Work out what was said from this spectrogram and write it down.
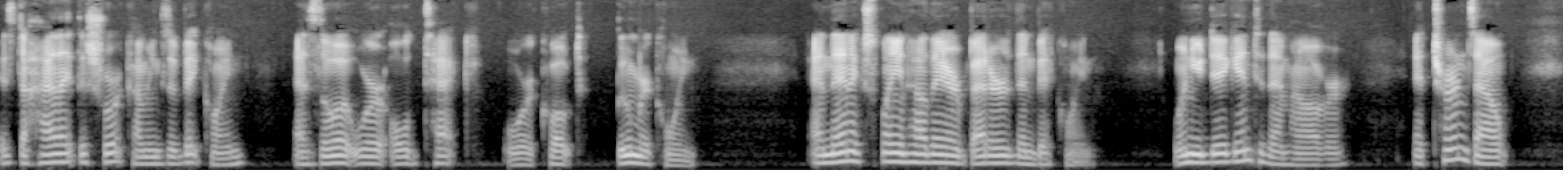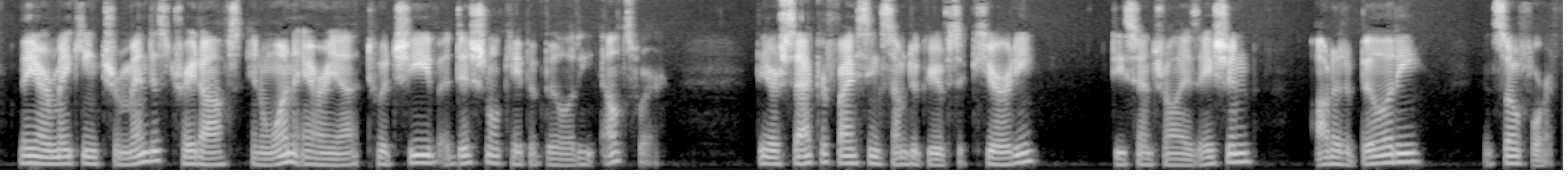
is to highlight the shortcomings of Bitcoin as though it were old tech or, quote, boomer coin. and then explain how they are better than Bitcoin. When you dig into them, however, it turns out they are making tremendous trade offs in one area to achieve additional capability elsewhere. They are sacrificing some degree of security, decentralization, auditability, and so forth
